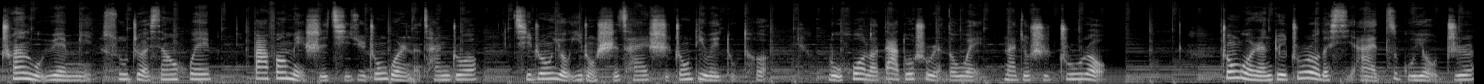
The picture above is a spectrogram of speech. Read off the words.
川鲁粤闽苏浙湘徽，八方美食齐聚中国人的餐桌。其中有一种食材始终地位独特，虏获了大多数人的胃，那就是猪肉。中国人对猪肉的喜爱自古有之，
